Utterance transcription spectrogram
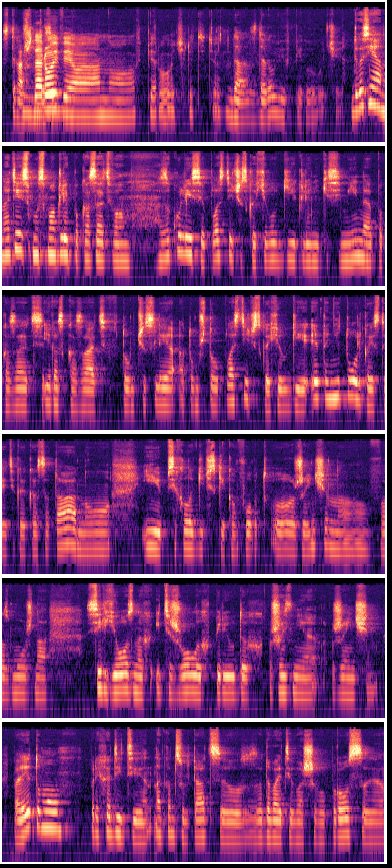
страшного. Здоровье, оно в первую очередь идет. Да, здоровье в первую очередь. Друзья, надеюсь, мы смогли показать вам за кулисье пластической хирургии клиники семейная, показать и рассказать в том числе о том, что пластическая хирургия – это не только эстетика и красота, но и психологический комфорт э, женщин, э, возможно, серьезных и тяжелых периодах жизни женщин. Поэтому приходите на консультацию, задавайте ваши вопросы.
